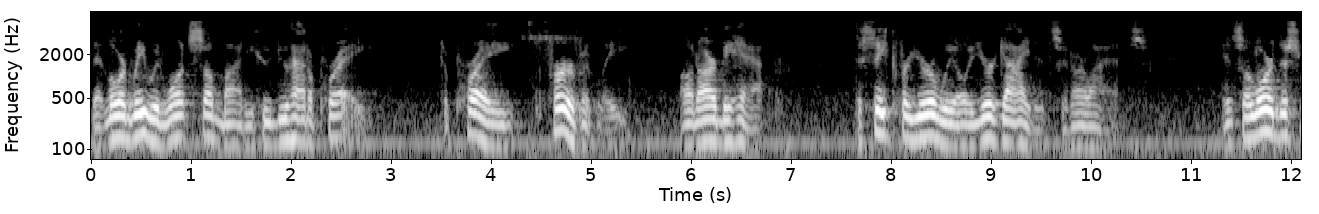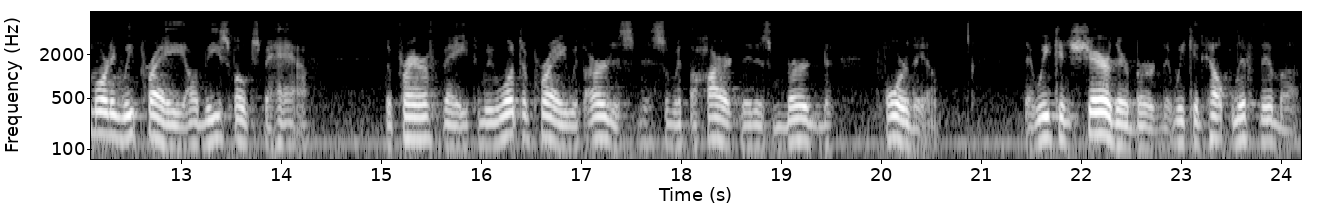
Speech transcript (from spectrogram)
that Lord, we would want somebody who knew how to pray, to pray fervently on our behalf, to seek for your will and your guidance in our lives. And so, Lord, this morning we pray on these folks' behalf the prayer of faith. We want to pray with earnestness and with the heart that is burdened for them that we can share their burden, that we can help lift them up.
